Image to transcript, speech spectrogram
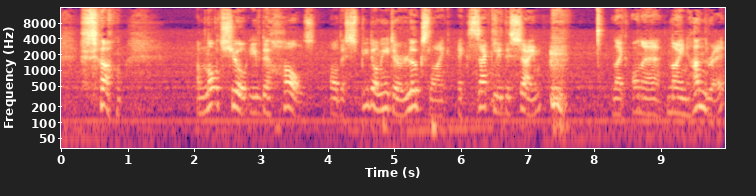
so I'm not sure if the holes or the speedometer looks like exactly the same like on a 900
